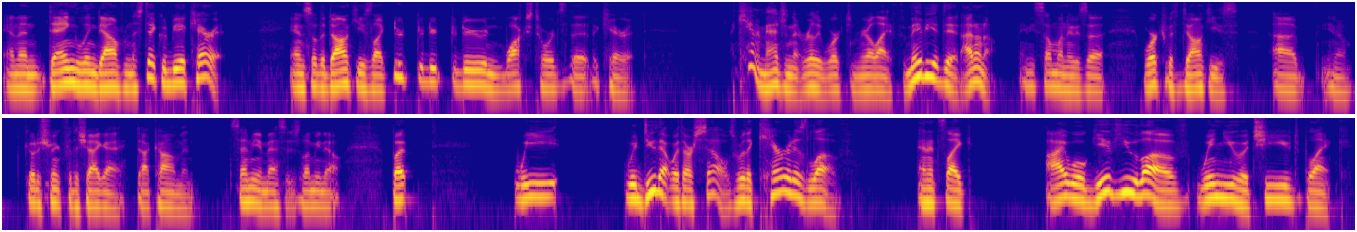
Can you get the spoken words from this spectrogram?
and then dangling down from the stick would be a carrot. And so the donkey is like do do do do do and walks towards the the carrot. I can't imagine that really worked in real life. Maybe it did. I don't know. Maybe someone who's uh, worked with donkeys, uh, you know, go to shrinkfortheshyguy.com and send me a message. Let me know. But we we do that with ourselves, where the carrot is love. And it's like, I will give you love when you've achieved blank,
